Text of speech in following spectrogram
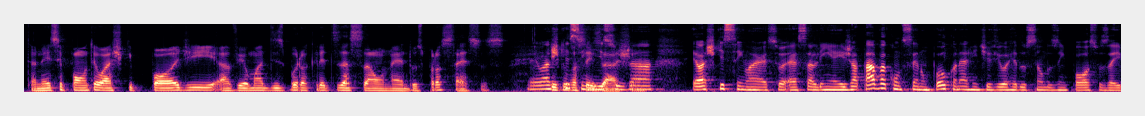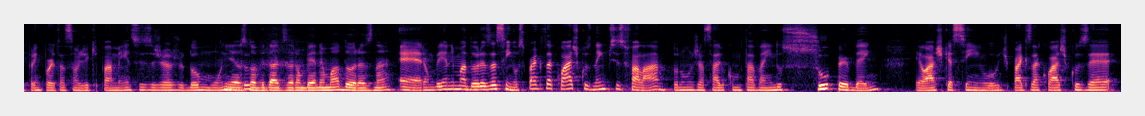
Então, nesse ponto, eu acho que pode haver uma desburocratização, né? Dos processos. Eu acho que que, que sim, isso acham? já. Eu acho que sim, Lárcio. Essa linha aí já estava acontecendo um pouco, né? A gente viu a redução dos impostos aí para importação de equipamentos, isso já ajudou muito. E as novidades eram bem animadoras, né? É, eram bem animadoras assim. Os parques aquáticos, nem preciso falar, todo mundo já sabe como tava indo super bem. Eu acho que assim, o de parques aquáticos é.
